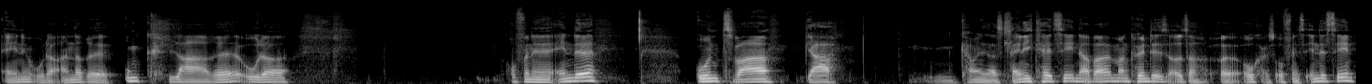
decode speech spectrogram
eine oder andere unklare oder offene Ende. Und zwar, ja, kann man das als Kleinigkeit sehen, aber man könnte es also auch als offenes Ende sehen.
